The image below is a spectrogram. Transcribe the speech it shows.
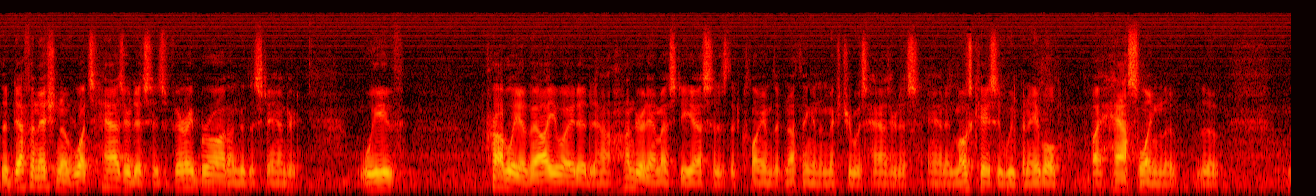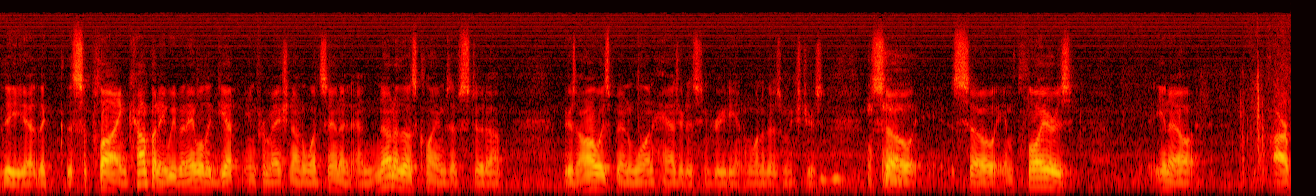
the definition of what's hazardous is very broad under the standard. We've probably evaluated 100 MSDSs that claim that nothing in the mixture was hazardous, and in most cases we've been able, by hassling the, the, the, uh, the, the supplying company, we've been able to get information on what's in it, and none of those claims have stood up. There's always been one hazardous ingredient in one of those mixtures. Mm -hmm. So, so employers, you know, are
